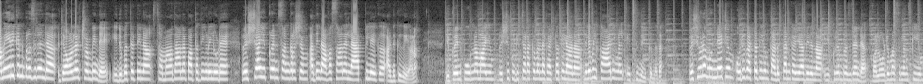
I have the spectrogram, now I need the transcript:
അമേരിക്കൻ പ്രസിഡന്റ് ഡൊണാൾഡ് ട്രംപിന്റെ ഇരുപത്തെട്ടിന സമാധാന പദ്ധതികളിലൂടെ റഷ്യ യുക്രൈൻ സംഘർഷം അതിന്റെ അവസാന ലാപ്പിലേക്ക് അടുക്കുകയാണ്. യുക്രൈൻ പൂർണമായും റഷ്യ പിടിച്ചടക്കുമെന്ന ഘട്ടത്തിലാണ് നിലവിൽ കാര്യങ്ങൾ എത്തി നിൽക്കുന്നത്. റഷ്യയുടെ മുന്നേറ്റം ഒരു ഘട്ടത്തിലും തടുക്കാൻ കഴിയാതിരുന്ന യുക്രൈൻ പ്രസിഡന്റ് വളോഡിമർ സെലൻസ്കിയും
